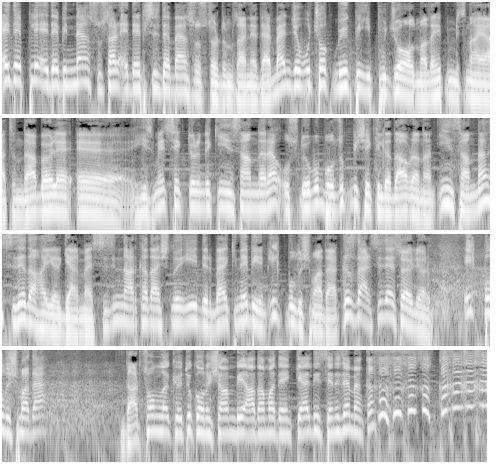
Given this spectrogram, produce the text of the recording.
edepli edebinden susar edepsiz de ben susturdum zanneder. Bence bu çok büyük bir ipucu olmalı hepimizin hayatında. Böyle e, hizmet sektöründeki insanlara uslubu bozuk bir şekilde davranan insandan size de hayır gelmez. Sizinle arkadaşlığı iyidir belki ne bileyim ilk buluşmada. Kızlar size söylüyorum. İlk buluşmada garsonla kötü konuşan bir adama denk geldiyseniz hemen kaka kaka kaka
